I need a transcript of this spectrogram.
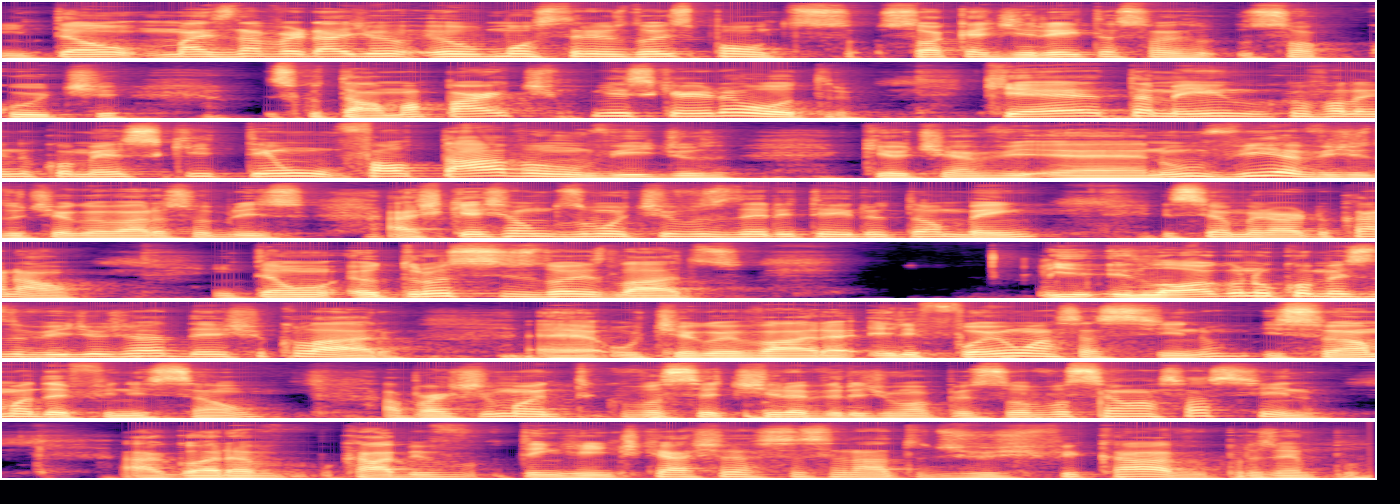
Então, mas na verdade eu, eu mostrei os dois pontos. Só que a direita só, só curte escutar uma parte e a esquerda outra. Que é também o que eu falei no começo, que tem um, faltava um vídeo que eu tinha vi, é, não via vídeo do Che Guevara sobre isso. Acho que esse é um dos motivos dele ter ido também e ser o melhor do canal. Então eu trouxe esses dois lados. E, e logo no começo do vídeo eu já deixo claro. é, o Che Guevara, ele foi um assassino, isso é uma definição. A partir do momento que você tira a vida de uma pessoa, você é um assassino. Agora, cabe. Tem gente que acha assassinato justificável, por exemplo,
